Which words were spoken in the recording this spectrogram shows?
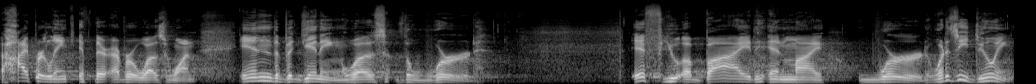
a hyperlink if there ever was one. In the beginning was the Word. If you abide in my Word, what is he doing?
